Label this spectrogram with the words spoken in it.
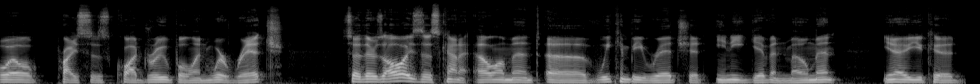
oil prices quadruple, and we're rich. So there's always this kind of element of we can be rich at any given moment. You know, you could,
